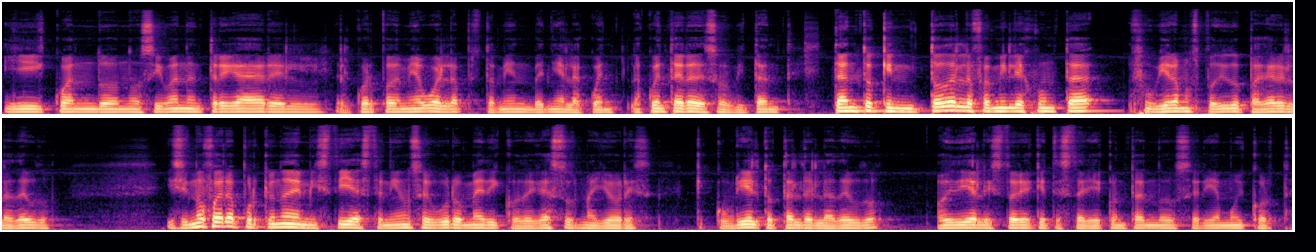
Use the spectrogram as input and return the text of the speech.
y cuando nos iban a entregar el, cuerpo de mi abuela, pues también venía la cuenta. La cuenta era desorbitante. Tanto que ni toda la familia junta hubiéramos podido pagar el adeudo. Y si no fuera porque una de mis tías tenía un seguro médico de gastos mayores que cubría el total del adeudo, hoy día la historia que te estaría contando sería muy corta.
